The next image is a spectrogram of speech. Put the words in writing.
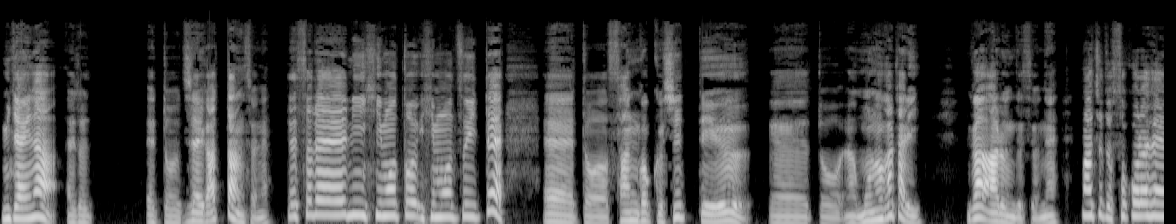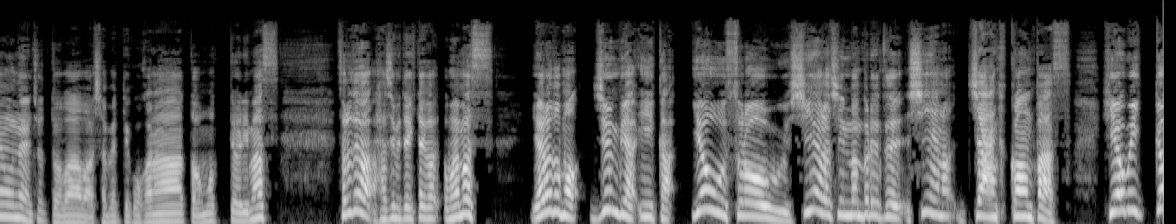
みたいな、えっと、えっと、時代があったんですよね。で、それに紐と、紐づいて、えっと、三国志っていう、えっと、物語があるんですよね。まあちょっとそこら辺をね、ちょっとわーわー喋っていこうかなと思っております。それでは始めていきたいと思います。やろうども、準備はいいかよースロー深夜の新版プレゼン深夜のジャンクコンパス !Here we go!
